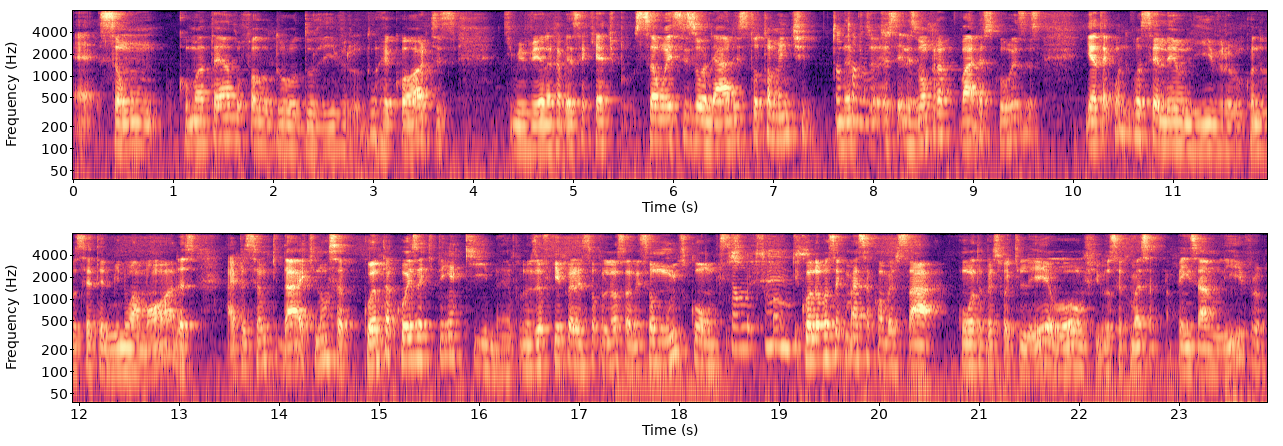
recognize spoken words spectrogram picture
é, são, como até a Lu falou do, do livro, do Recortes, que me veio na cabeça, que é tipo, são esses olhares totalmente... Totalmente. Né? Eles vão para várias coisas, e até quando você lê o livro, quando você termina o Amoras, a impressão que dá é que, nossa, quanta coisa que tem aqui, né? Pelo menos eu fiquei com a impressão, falei, nossa, mas são muitos contos. São muitos E contos. quando você começa a conversar com outra pessoa que leu, ou enfim, você começa a pensar no livro,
